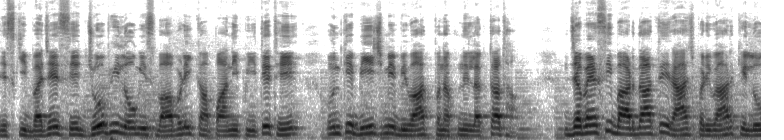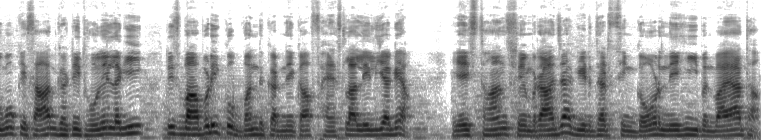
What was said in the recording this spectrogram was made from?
जिसकी वजह से जो भी लोग इस बावड़ी का पानी पीते थे, उनके बीच में विवाद पनपने लगता था। जब ऐसी वारदातें राज परिवार के लोगों के साथ घटित होने लगी तो इस बावड़ी को बंद करने का फैसला ले लिया गया। यह स्थान स्वयं राजा गिरधर सिंह गौड़ ने ही बनवाया था,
